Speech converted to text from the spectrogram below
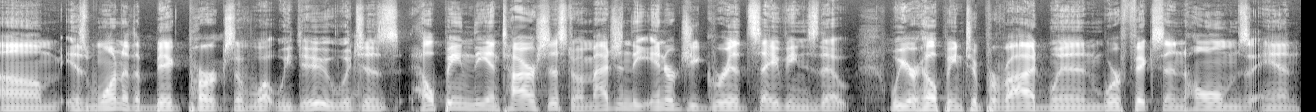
um, is one of the big perks of what we do, which is helping the entire system. Imagine the energy grid savings that we are helping to provide when we're fixing homes and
